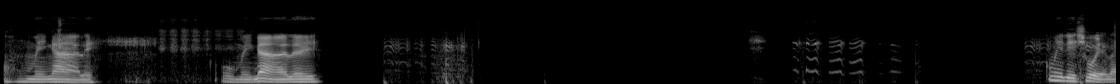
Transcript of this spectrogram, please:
โอ้ไม่ง่าเลย โอ้ไม่ง่าเลย ก็ไม่ได้ช่วยอะไร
